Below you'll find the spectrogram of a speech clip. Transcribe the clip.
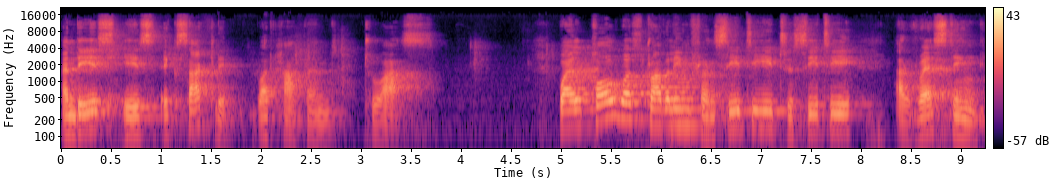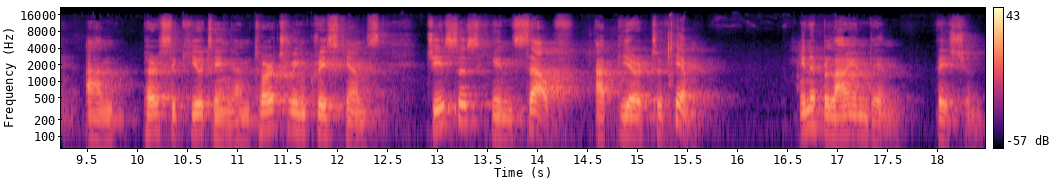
And this is exactly what happened to us. While Paul was traveling from city to city, arresting and persecuting and torturing Christians, Jesus himself appeared to him in a blinding vision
